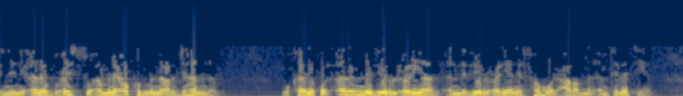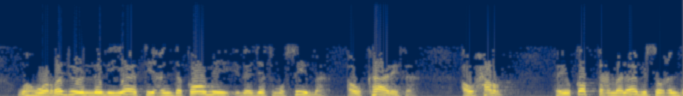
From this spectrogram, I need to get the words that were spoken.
إنني أنا بعثت أمنعكم من نار جهنم. وكان يقول أنا النذير العريان. النذير العريان يفهمه العرب من أمثلتهم. وهو الرجل الذي يأتي عند قومه إذا جت مصيبة أو كارثة أو حرب. فيقطع ملابسه عند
